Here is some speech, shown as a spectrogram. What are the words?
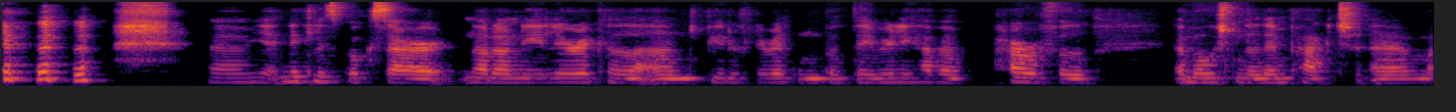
um, yeah, Nicola's books are not only lyrical and beautifully written, but they really have a powerful emotional impact. Um,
